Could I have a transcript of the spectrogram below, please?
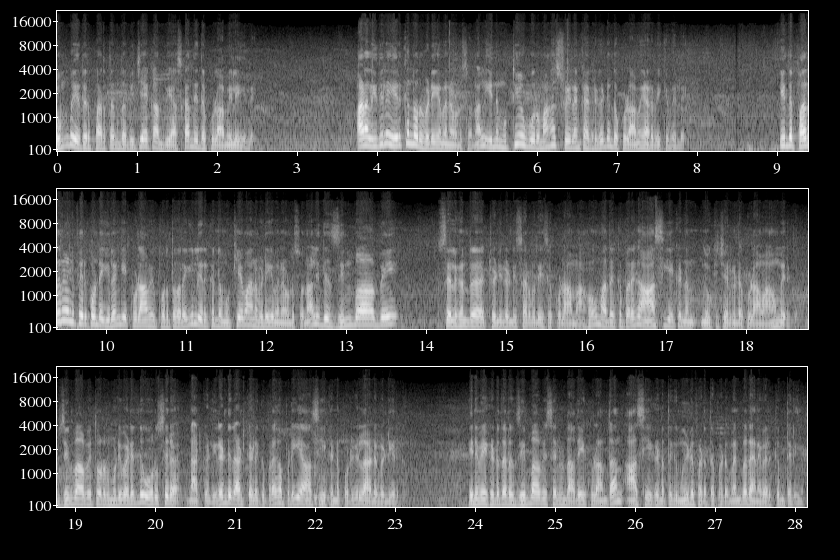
ரொம்ப எதிர்பார்த்திருந்த விஜயகாந்த் வியாஸ்காந்த் இந்த குழாமிலே இல்லை ஆனால் இதில் இருக்கின்ற ஒரு விடயம் என்னவென்று சொன்னால் இன்னும் உத்தியோகபூர்வமாக ஸ்ரீலங்கா கிரிக்கெட் இந்த குழாமை அறிவிக்கவில்லை. இந்த பதினேழு பேர் கொண்ட இலங்கை குழாமை பொறுத்தவரையில் இருக்கின்ற முக்கியமான விடயம் என்னவென்று சொன்னால் இது ஜிம்பாப்வே செல்கின்ற டுவெண்ட்டி டுவெண்ட்டி சர்வதேச குழாமாகவும் அதற்கு பிறகு ஆசிய கண்டம் நோக்கி செல்கின்ற குழாமாகவும் இருக்கும். ஜிம்பாப்வே தொடர் முடிவடைந்து ஒரு சில நாட்கள் இரண்டு நாட்களுக்கு பிறகு அப்படியே ஆசிய கண்ட போட்டிகள் ஆட வேண்டியிருக்கும். எனவே கிட்டத்தட்ட ஜிம்பாப்வே செல்கின்ற அதே குழாம் தான் ஆசிய கண்டத்துக்கு மீடுபடுத்தப்படும் என்பது அனைவருக்கும் தெரியும்.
